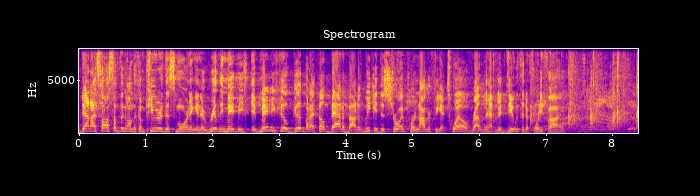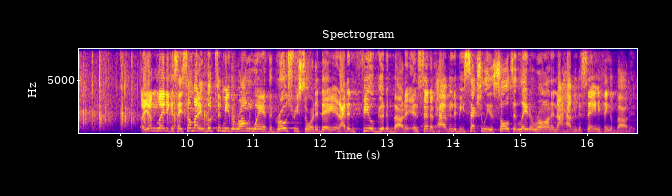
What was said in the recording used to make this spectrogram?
Dad, I saw something on the computer this morning and it really made me, it made me feel good, but I felt bad about it. We could destroy pornography at 12 rather than having to deal with it at 45. A young lady can say, Somebody looked at me the wrong way at the grocery store today and I didn't feel good about it, instead of having to be sexually assaulted later on and not having to say anything about it.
